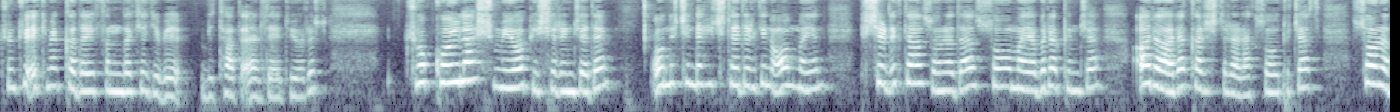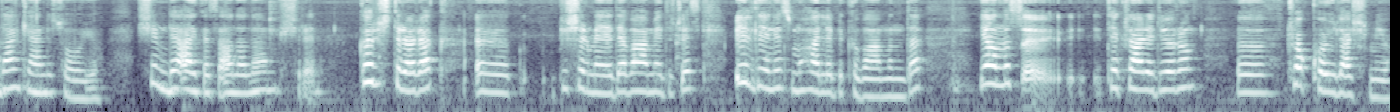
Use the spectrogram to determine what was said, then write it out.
Çünkü ekmek kadayıfındaki gibi bir tat elde ediyoruz. Çok koyulaşmıyor pişirince de. Onun için de hiç tedirgin olmayın. Pişirdikten sonra da soğumaya bırakınca ara ara karıştırarak soğutacağız. Sonradan kendi soğuyor. Şimdi aygazı alalım pişirelim. Karıştırarak e, pişirmeye devam edeceğiz. Bildiğiniz muhallebi kıvamında. Yalnız e, tekrar ediyorum e, çok koyulaşmıyor.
